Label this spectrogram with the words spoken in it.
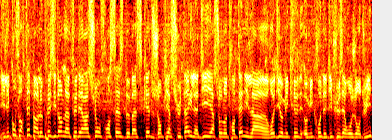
Il est conforté par le président de la Fédération française de basket, Jean-Pierre Suta. Il a dit hier sur notre antenne, il l'a redit au micro, au micro des diffuseurs aujourd'hui.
